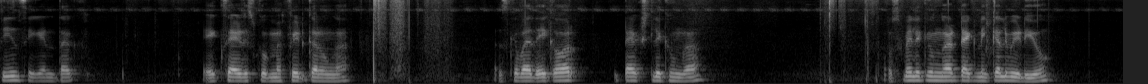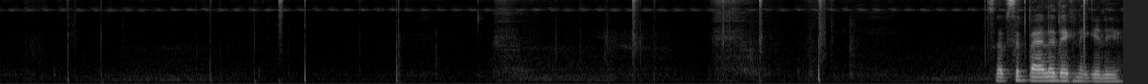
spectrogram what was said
तीन सेकेंड तक एक साइड इसको मैं फिट करूँगा। उसके बाद एक और टेक्स्ट लिखूँगा। उसमें लिखूँगा टेक्निकल वीडियो। सबसे पहले देखने के लिए।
